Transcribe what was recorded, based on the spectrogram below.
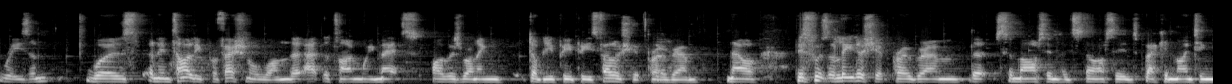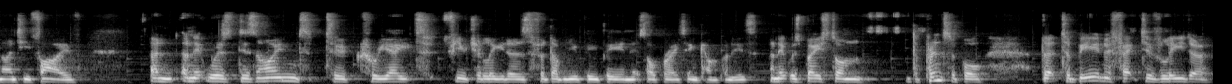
reason was an entirely professional one that at the time we met, I was running WPP's fellowship program. Yeah. Now, this was a leadership program that Sir Martin had started back in 1995. And, and it was designed to create future leaders for WPP and its operating companies. And it was based on the principle that to be an effective leader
